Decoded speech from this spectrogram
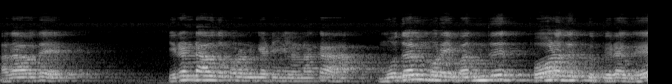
அதாவது இரண்டாவது முறைன்னு கேட்டிங்களனாக்கா முதல் முறை வந்து போனதற்கு பிறகு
